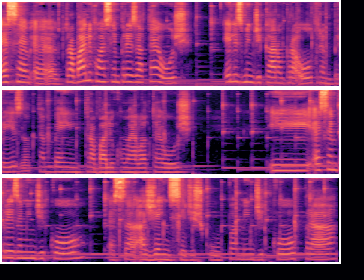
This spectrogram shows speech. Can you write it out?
Essa, é, trabalho com essa empresa até hoje. Eles me indicaram para outra empresa, também trabalho com ela até hoje. E essa empresa me indicou, essa agência, desculpa, me indicou para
